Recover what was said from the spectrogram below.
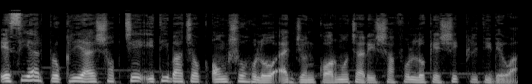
এসিআর প্রক্রিয়ায় সবচেয়ে ইতিবাচক অংশ হল একজন কর্মচারীর সাফল্যকে স্বীকৃতি দেওয়া।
